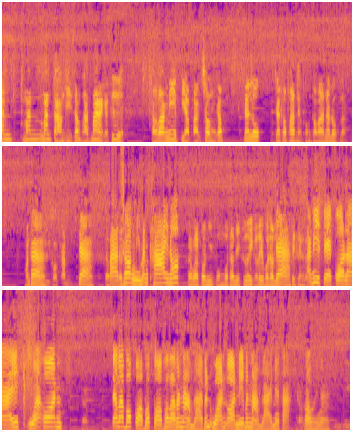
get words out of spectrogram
มันมันมันตามที่สัมผัสมากก็คือระหว่างนี่เปรียบปากช่องครับนรกจักรพรรดิเนี่ยผมกับว่านรกล่ะ มันสิดีกว่ากัน จ้าแต่ว่า ปากช่องนี่มันคล้ายเนาะแต่ว่าตัวนี้ผมบ่ท่านได้เคยก็เลยบ่ท่านรู้จ้าว่าเป็นยังไงอันนี้แต่กอหลายหัวอ่อน ครับแต่ว่าบ่กรอบบ่ปอเพราะว่ามันน้ำหลาย มันอ้วนอ่อนนี่มันน้ำหลายไหมค่ะครับเว้าง่ายกินดี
